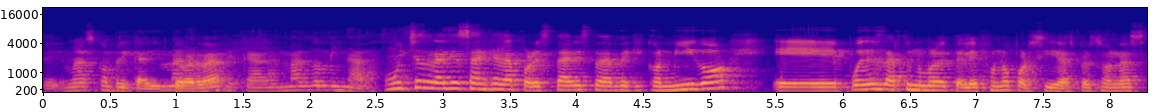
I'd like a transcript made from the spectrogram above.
Sí, más complicadito, ¿verdad? Complicadas, más dominadas. Muchas gracias, Ángela, por estar esta tarde aquí conmigo. Eh, Puedes dar tu número de teléfono por si las personas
